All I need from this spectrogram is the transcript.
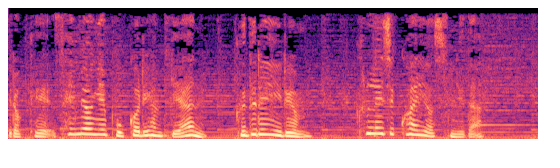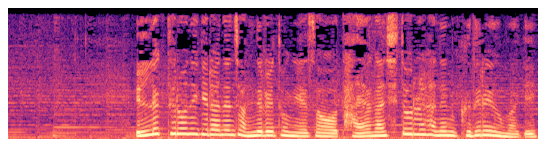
이렇게 3명의 보컬이 함께한 그들의 이름 클래지콰이였습니다. electronic이라는 장르를 통해서 다양한 시도를 하는 그들의 음악이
